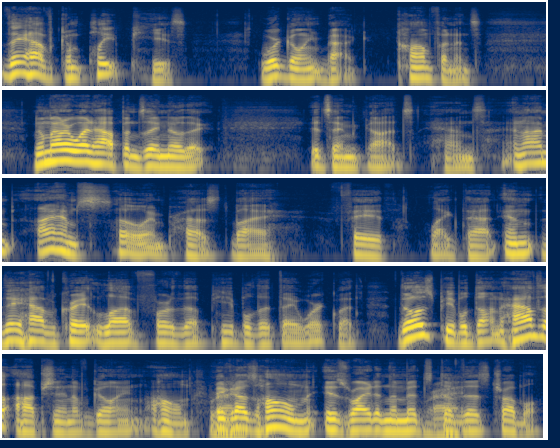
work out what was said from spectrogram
they have complete peace. We're going back, confidence. No matter what happens, they know that it's in God's hands. And I'm I am so impressed by faith like that. And they have great love for the people that they work with. Those people don't have the option of going home Right. because home is right in the midst Right. of this trouble.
